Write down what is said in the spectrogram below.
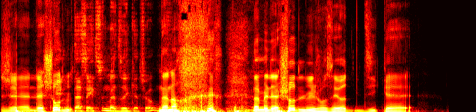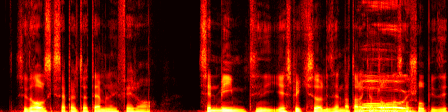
je- le show de. T'essayes-tu de me dire quelque chose? Non, non. non, mais le show de Louis-José Hood, il dit que c'est drôle ce qui s'appelle Totem, là, il fait genre. C'est le mime, tu sais, il explique ça, les animateurs de Oh, Kanjo dans son oui. show, puis il dit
